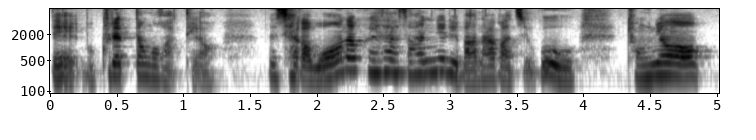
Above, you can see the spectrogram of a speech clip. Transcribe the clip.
네, 뭐 그랬던 것 같아요. 제가 워낙 회사에서 한 일이 많아가지고 경력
